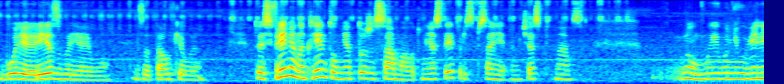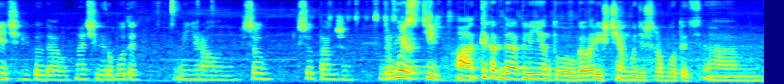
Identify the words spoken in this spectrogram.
Более резво я его заталкиваю. То есть время на клиента у меня то же самое. Вот у меня стоит в расписании там час 15. Ну, мы его не увеличили, когда вот начали работать минералами. Все, все так же. Другой как- стиль. А ты когда клиенту говоришь, чем будешь работать, эм,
